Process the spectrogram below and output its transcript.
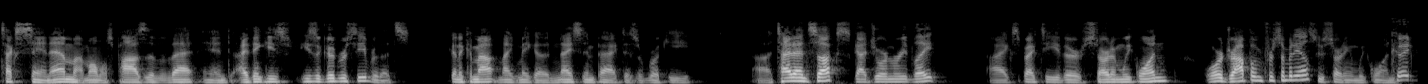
Texas A&M. I'm almost positive of that. And I think he's, he's a good receiver that's going to come out, and might make a nice impact as a rookie. Uh, tight end sucks. Got Jordan Reed late. I expect to either start him week one or drop him for somebody else who's starting in week one. Could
